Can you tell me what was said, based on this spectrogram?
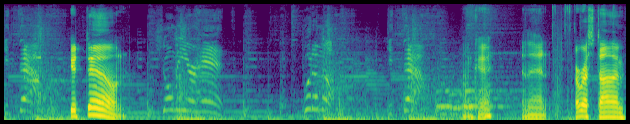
Get down. Get down. Show me your hands. Put 'em up. Get down. Okay. And then arrest time.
